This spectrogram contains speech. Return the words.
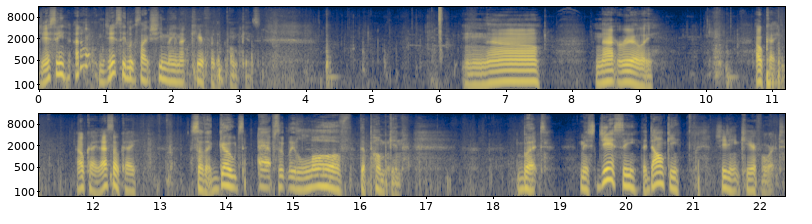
Jessie, I don't, Jessie looks like she may not care for the pumpkins. No, not really. Okay, okay, that's okay. So the goats absolutely love the pumpkin. But Miss Jessie, the donkey, she didn't care for it.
